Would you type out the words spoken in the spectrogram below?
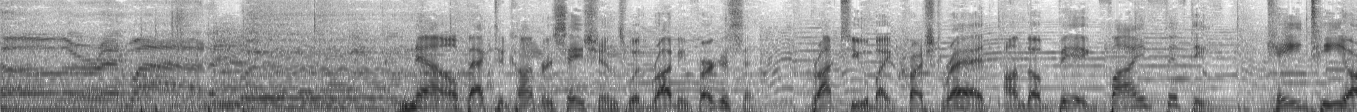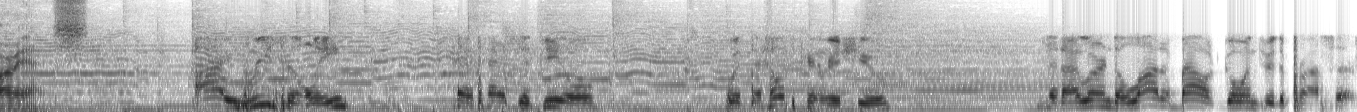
of the red, white, and blue. Now back to conversations with Rodney Ferguson, brought to you by Crushed Red on the Big 550 KTRS. I recently have had to deal with the healthcare issue that I learned a lot about going through the process.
